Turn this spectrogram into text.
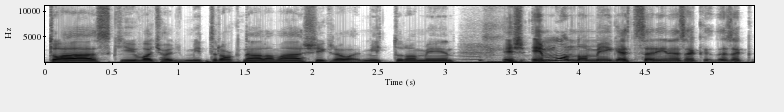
találsz ki, vagy hogy mit raknál a másikra, vagy mit tudom én. És én mondom még egyszer, én ezek, ezek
